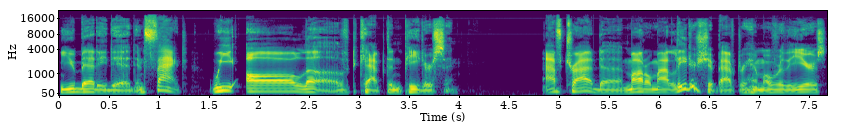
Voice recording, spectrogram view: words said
You bet he did. In fact, we all loved Captain Peterson. I've tried to model my leadership after him over the years,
